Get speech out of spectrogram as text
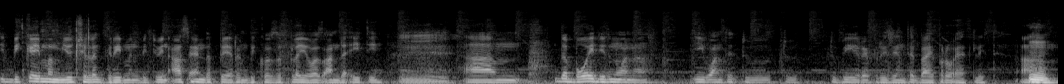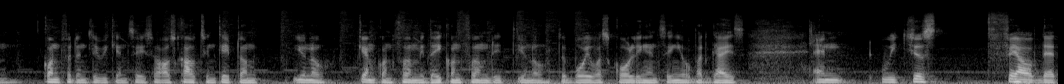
it became a mutual agreement between us and the parent because the player was under 18. Um, the boy didn't wanna. He wanted to to to be represented by a pro athlete. Um, Confidently, we can say so. Our scouts in Cape Town, you know, can confirm it. They confirmed it. You know, the boy was calling and saying, "Yo, but guys," and we just felt that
